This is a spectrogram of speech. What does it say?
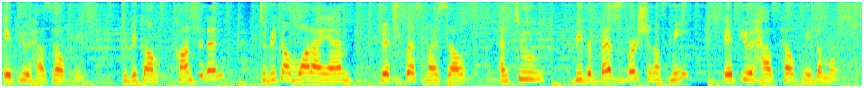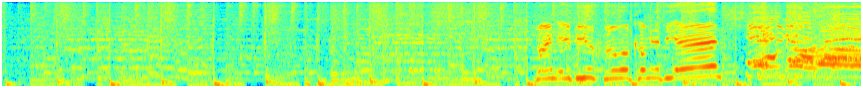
APU has helped me to become confident, to become what I am, to express myself and to be the best version of me. APU has helped me the most. Join APU's global community and Share!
